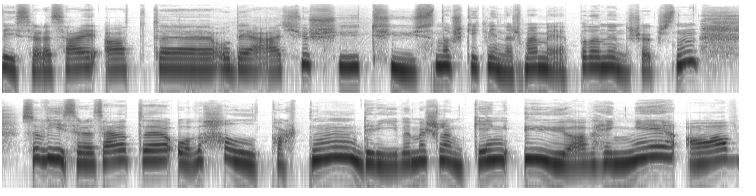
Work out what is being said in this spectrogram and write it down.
viser det seg at, og det er 27 000 norske kvinner som er med på den undersøkelsen, så viser det seg at over halvparten driver med slanking uavhengig av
